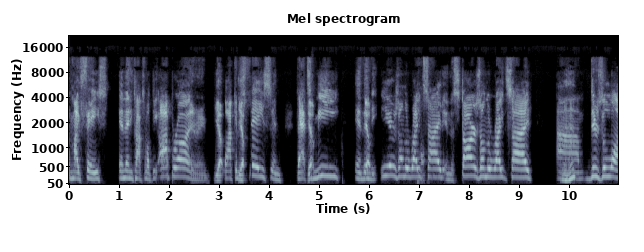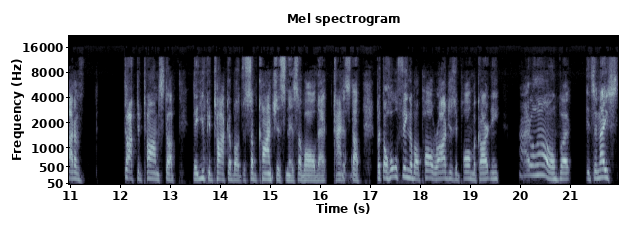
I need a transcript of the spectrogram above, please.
my face, and then he talks about the opera and Yep, blocking yep. his face, and that's Yep. me. And then the ears on the right side, and the stars on the right side. Mhm. Um, there's a lot of Dr. Tom stuff that you could talk about the subconsciousness of all that kind of stuff. But the whole thing about Paul Rodgers and Paul McCartney, I don't know, but it's a nice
